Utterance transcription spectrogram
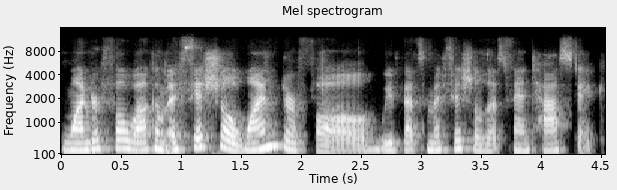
Wonderful. Welcome. Official. Wonderful. We've got some officials. That's fantastic.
